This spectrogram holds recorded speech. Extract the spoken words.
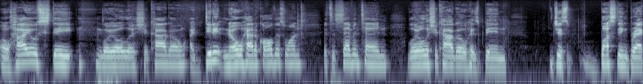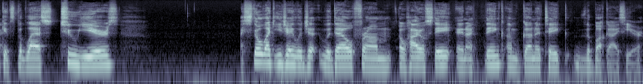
Ohio State, Loyola, Chicago. I didn't know how to call this one. It's a 710 Loyola Chicago has been just busting brackets the last two years. I still like EJ Liddell from Ohio State, and I think I'm gonna take the Buckeyes here.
